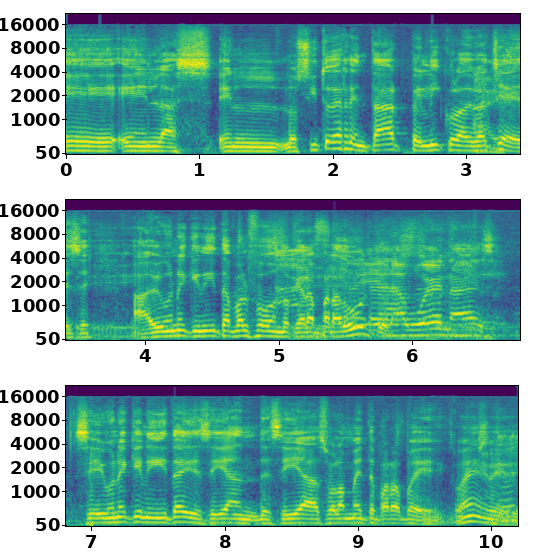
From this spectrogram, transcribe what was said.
eh, en las en los sitios de rentar películas de VHS había una esquinita para el fondo que era para adultos. Era buena esa. Sí, una esquinita y decían decía solamente para pues, eh,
